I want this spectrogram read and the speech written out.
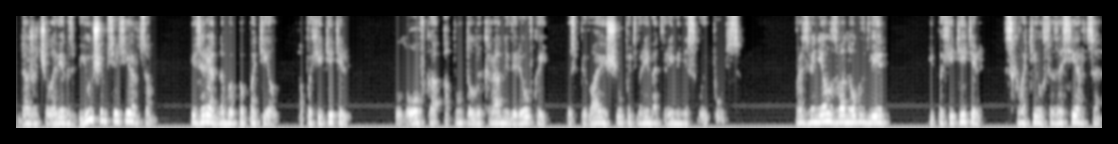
Даже человек с бьющимся сердцем изрядно бы попотел, а похититель ловко опутал экраны веревкой, успевая щупать время от времени свой пульс. Прозвенел звонок в дверь, и похититель схватился за сердце,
